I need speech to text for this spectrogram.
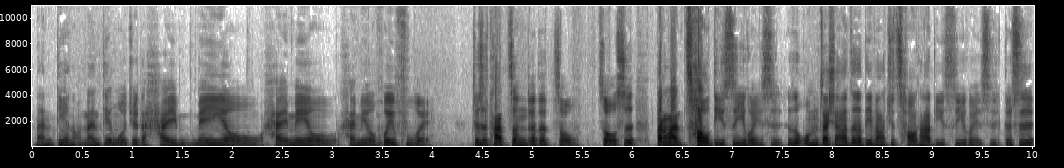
南电哦，南电我觉得还没有，还没有，还没有恢复哎，就是它整个的走走势，当然抄底是一回事，就是我们在想到这个地方去抄它底是一回事，可是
